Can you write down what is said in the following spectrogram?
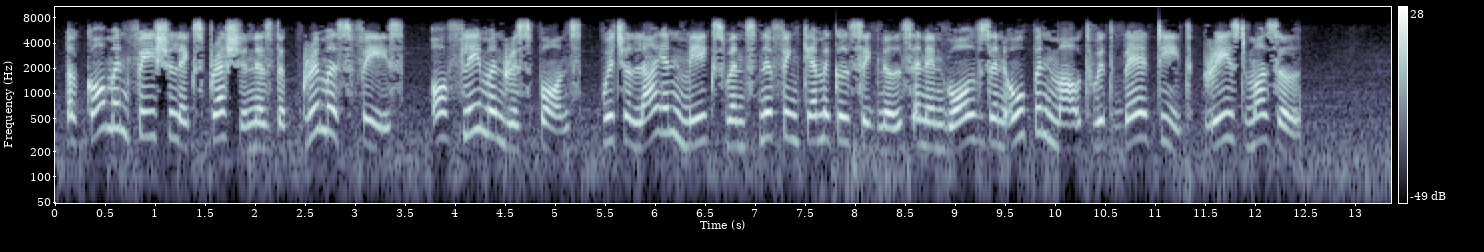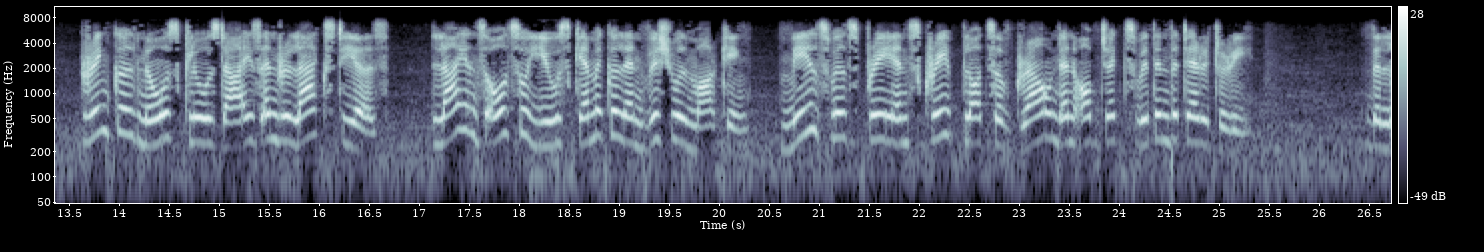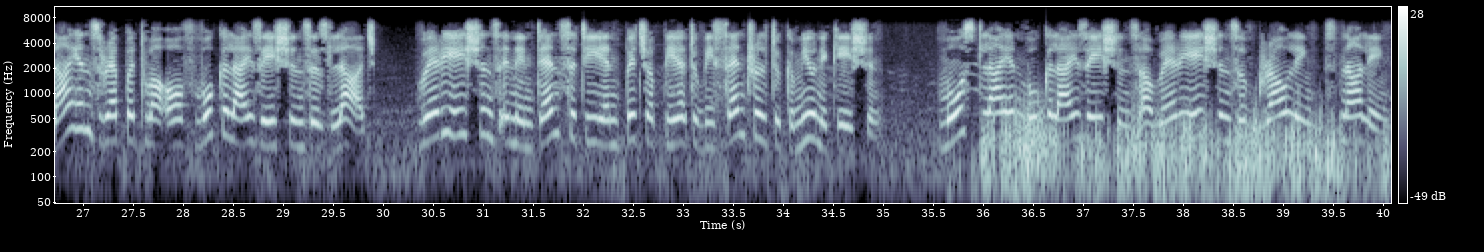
A common facial expression is the grimace face, or flehmen response, which a lion makes when sniffing chemical signals and involves an open mouth with bare teeth, raised muzzle, wrinkled nose, closed eyes, and relaxed ears. Lions also use chemical and visual marking. Males will spray and scrape plots of ground and objects within the territory. The lion's repertoire of vocalizations is large, Variations in intensity and pitch appear to be central to communication. Most lion vocalizations are variations of growling, snarling,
